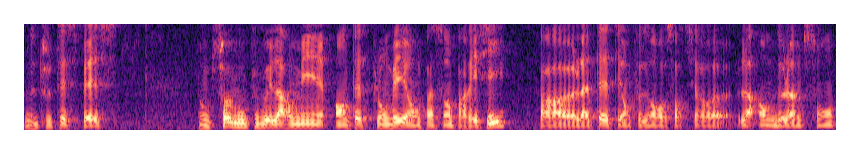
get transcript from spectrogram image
de toute espèce. Donc soit vous pouvez l'armer en tête plombée en passant par ici, par euh, la tête et en faisant ressortir euh, la hampe de l'hameçon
